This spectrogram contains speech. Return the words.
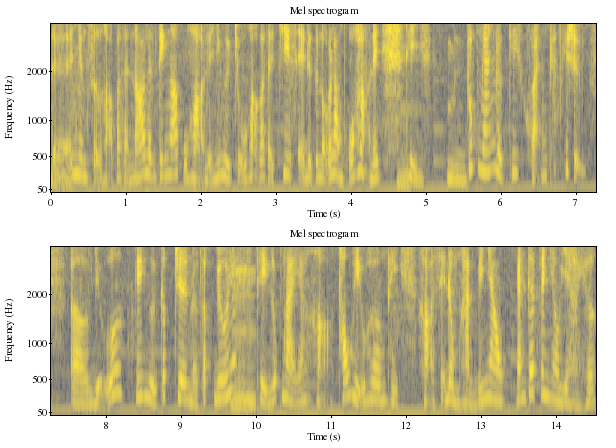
để ừ. nhân sự họ có thể nói lên tiếng nói của họ để những người chủ họ có thể chia sẻ được cái nỗi lòng của họ đi ừ. thì mình rút ngắn được cái khoảng cách cái sự uh, giữa cái người cấp trên và cấp dưới á, ừ. thì lúc này á, họ thấu hiểu hơn thì họ sẽ đồng hành với nhau gắn kết với nhau dài hơn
